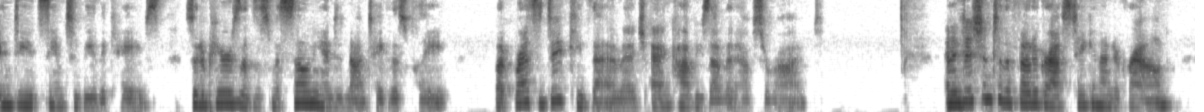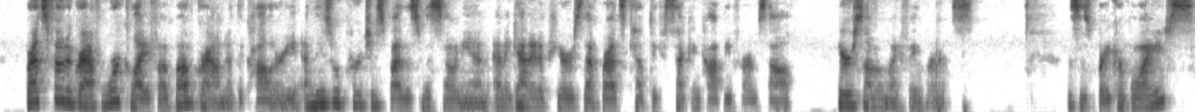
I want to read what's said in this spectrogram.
indeed seem to be the case. So it appears that the Smithsonian did not take this plate, but Bretz did keep the image and copies of it have survived. In addition to the photographs taken underground, Bretz photographed work life above ground at the colliery, and these were purchased by the Smithsonian. And again, it appears that Bretz kept a second copy for himself. Here are some of my favorites. This is Breaker Boys.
